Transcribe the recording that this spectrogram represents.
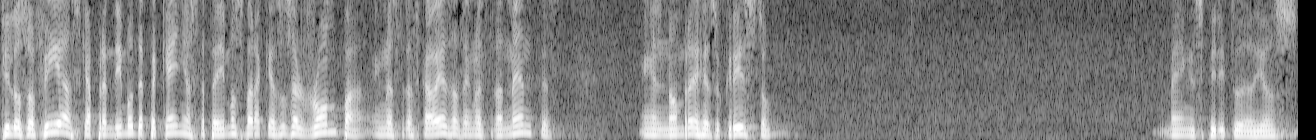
filosofías que aprendimos de pequeños, te pedimos para que eso se rompa en nuestras cabezas, en nuestras mentes, en el nombre de Jesucristo. Ven Espíritu de Dios,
